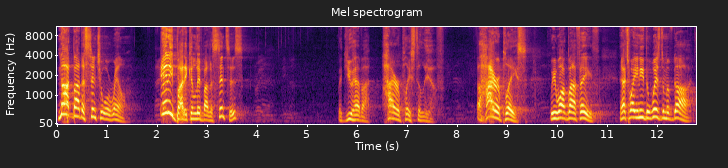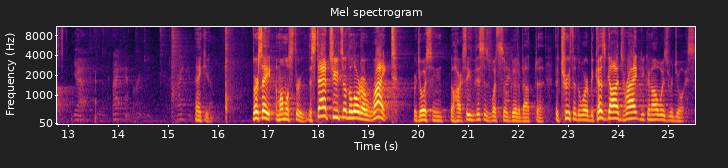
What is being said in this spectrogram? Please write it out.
not by the sensual realm. Anybody can live by the senses, but you have a higher place to live, a higher place. We walk by faith. That's why you need the wisdom of God. Thank you. Verse 8, I'm almost through. The statutes of the Lord are right, rejoicing the heart. See, this is what's so good about the, the truth of the word. Because God's right, you can always rejoice.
